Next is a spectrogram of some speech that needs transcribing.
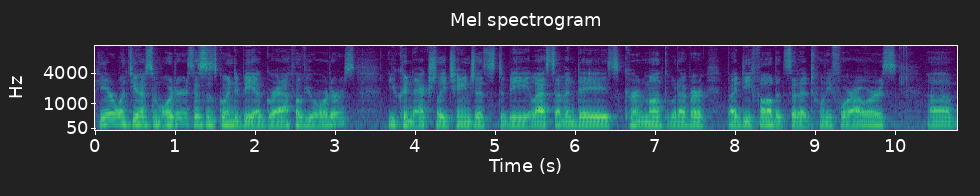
Here, once you have some orders, this is going to be a graph of your orders you can actually change this to be last seven days, current month, whatever. By default, it's set at 24 hours. Um,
